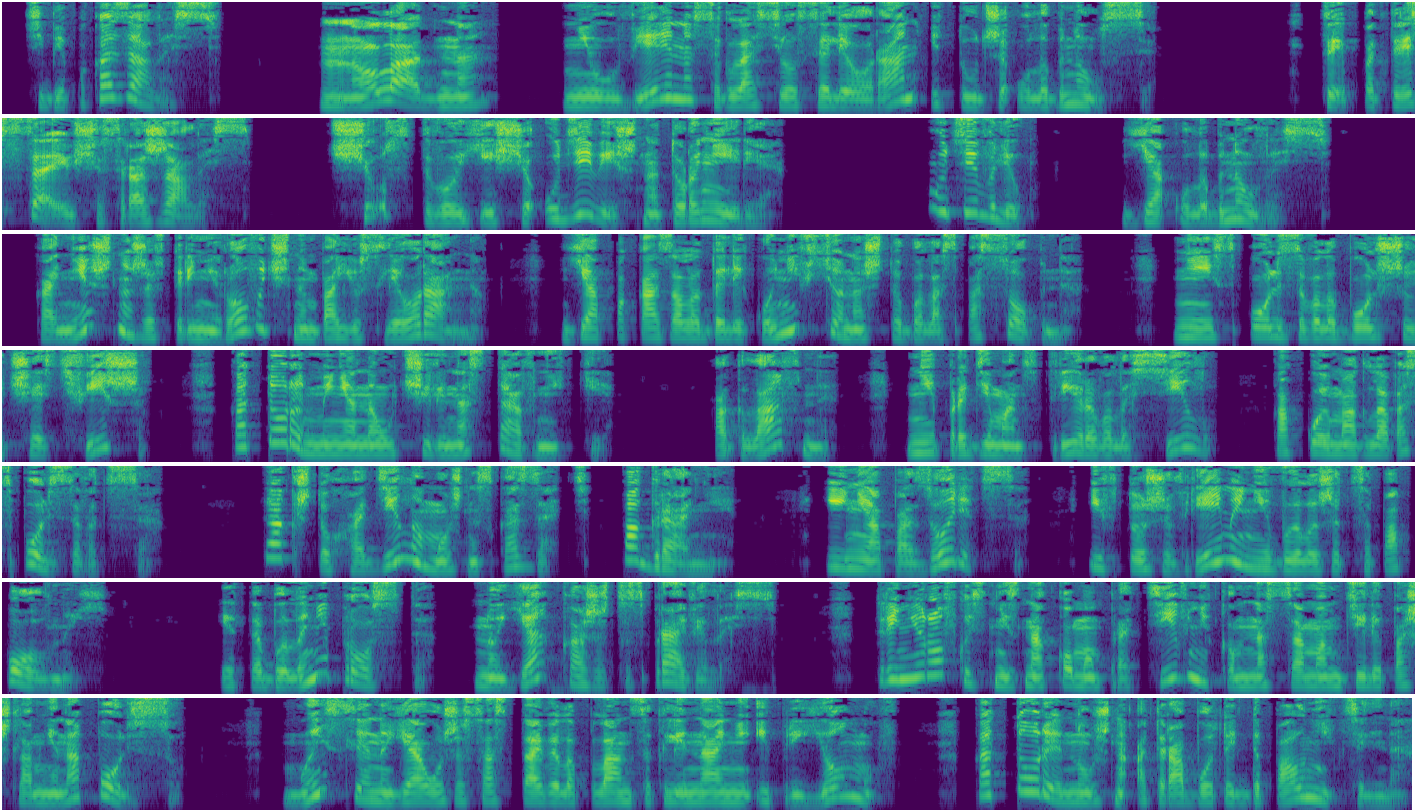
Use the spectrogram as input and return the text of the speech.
Тебе показалось? Ну ладно. Неуверенно согласился Леоран и тут же улыбнулся. Ты потрясающе сражалась. Чувствую, еще удивишь на турнире. Удивлю. Я улыбнулась. Конечно же, в тренировочном бою с Леораном я показала далеко не все, на что была способна. Не использовала большую часть фишек, которым меня научили наставники. А главное, не продемонстрировала силу, какой могла воспользоваться. Так что ходила, можно сказать, по грани. И не опозориться, и в то же время не выложиться по полной. Это было непросто, но я, кажется, справилась. Тренировка с незнакомым противником на самом деле пошла мне на пользу. Мысленно я уже составила план заклинаний и приемов, которые нужно отработать дополнительно.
